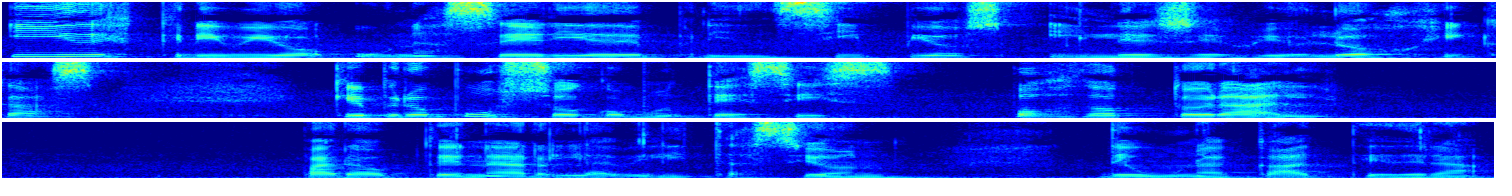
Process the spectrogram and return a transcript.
y describió una serie de principios y leyes biológicas que propuso como tesis postdoctoral para obtener la habilitación de una cátedra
